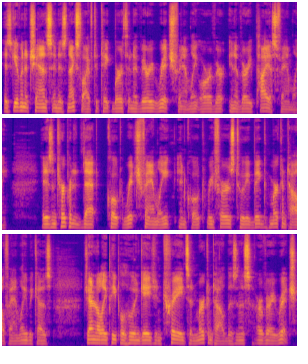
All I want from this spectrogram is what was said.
is given a chance in his next life to take birth in a very rich family or in a very pious family. It is interpreted that, quote, rich family, end quote, refers to a big mercantile family because generally people who engage in trades and mercantile business are very rich.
